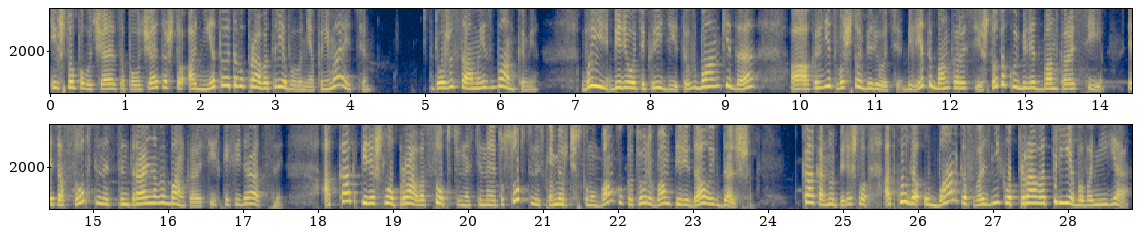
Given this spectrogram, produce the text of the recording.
И что получается? Получается, что а нету этого права требования, понимаете? То же самое и с банками. Вы берете кредиты в банке, да, а кредит вы что берете? Билеты Банка России. Что такое билет Банка России? Это собственность Центрального банка Российской Федерации. А как перешло право собственности на эту собственность коммерческому банку, который вам передал их дальше? Как оно перешло? Откуда у банков возникло право требования?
